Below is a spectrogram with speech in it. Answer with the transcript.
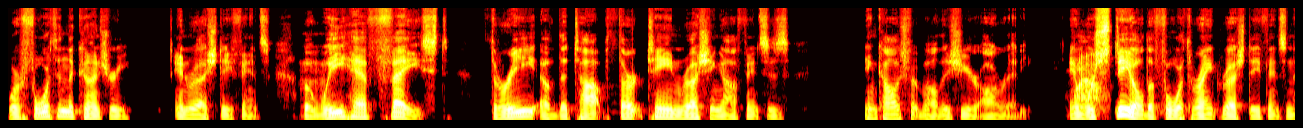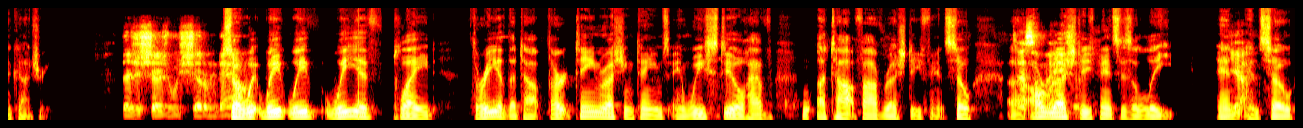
we're fourth in the country in rush defense, but Mhm. we have faced three of the top 13 rushing offenses in college football this year already. And Wow. we're still the fourth ranked rush defense in the country. that just shows you we shut them down. So we, we we've we have played three of the top 13 rushing teams, and we still have a top five rush defense. So uh, our rush defense is elite. And, Yeah. and so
